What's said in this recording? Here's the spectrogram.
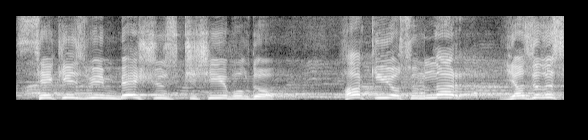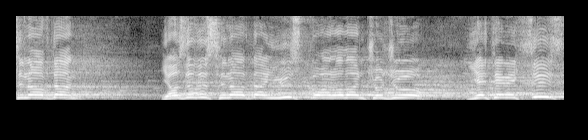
8500 kişiyi buldu. Hak yiyorsun. Bunlar yazılı sınavdan yazılı sınavdan 100 puan alan çocuğu yeteneksiz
